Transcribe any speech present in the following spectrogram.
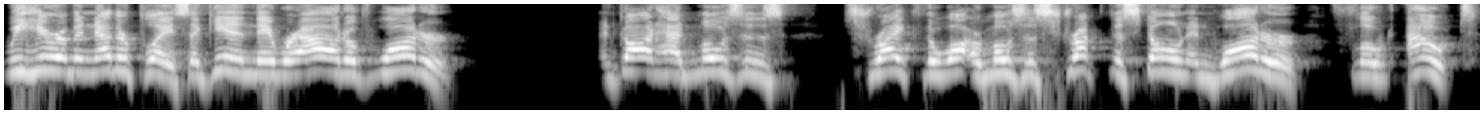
We hear of another place. Again, they were out of water. And God had Moses strike the water, or Moses struck the stone and water flowed out.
